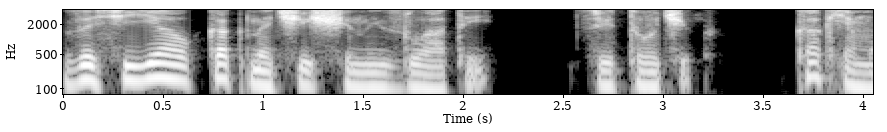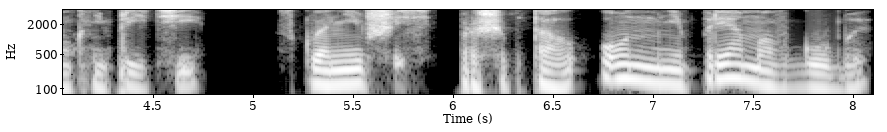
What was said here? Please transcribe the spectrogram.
засиял, как начищенный златый. «Цветочек, как я мог не прийти?» Склонившись, прошептал он мне прямо в губы.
